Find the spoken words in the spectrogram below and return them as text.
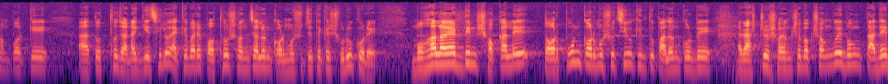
সম্পর্কে তথ্য জানা গিয়েছিল। একেবারে পথ সঞ্চালন কর্মসূচি থেকে শুরু করে মহালয়ার দিন সকালে তর্পণ কর্মসূচিও কিন্তু পালন করবে রাষ্ট্রীয় স্বয়ংসেবক সংঘ এবং তাদের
